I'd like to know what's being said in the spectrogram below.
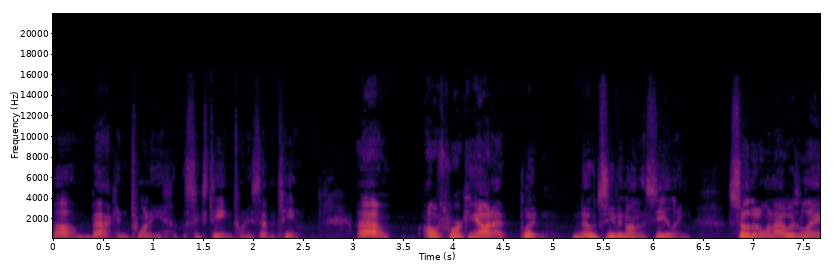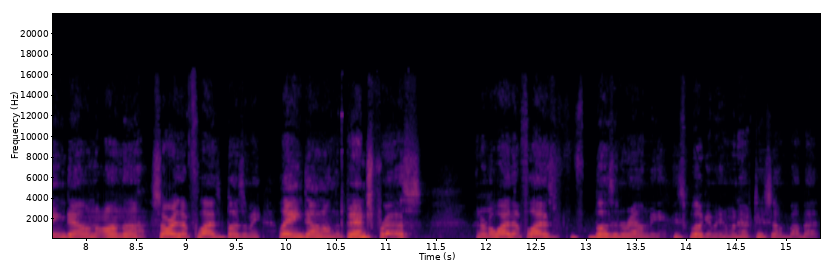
um, back in 2016, 2017. Um, I was working out. I put notes even on the ceiling so that when I was laying down on the sorry that fly's buzzing me, laying down on the bench press, I don't know why that fly is buzzing around me. He's bugging me. I'm to have to do something about that.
